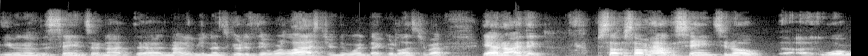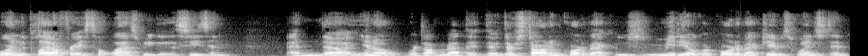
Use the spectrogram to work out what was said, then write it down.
even though the Saints are not uh, not even as good as they were last year, and they weren't that good last year. But yeah, no, I think so, somehow the Saints, you know, uh, we're, we're in the playoff race till the last week of the season, and uh, you know we're talking about the, their, their starting quarterback, who's mediocre quarterback, Jameis Winston,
